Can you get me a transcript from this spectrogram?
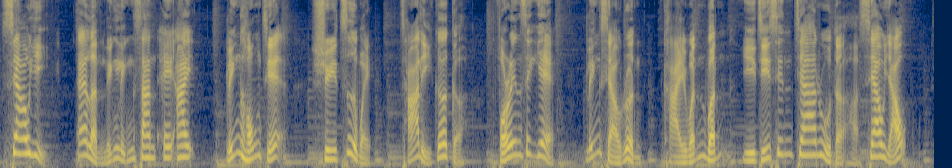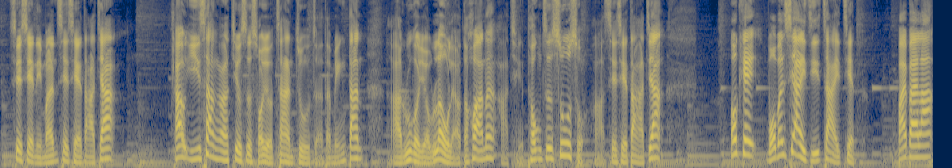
萧毅、Allen 零零三 AI、林宏杰、许志伟、查理哥哥、Forensic 叶、林小润、凯文文以及新加入的啊逍遥，谢谢你们，谢谢大家。好，以上啊就是所有赞助者的名单啊，如果有漏了的话呢啊，请通知叔叔啊，谢谢大家。OK，我们下一集再见，拜拜啦。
